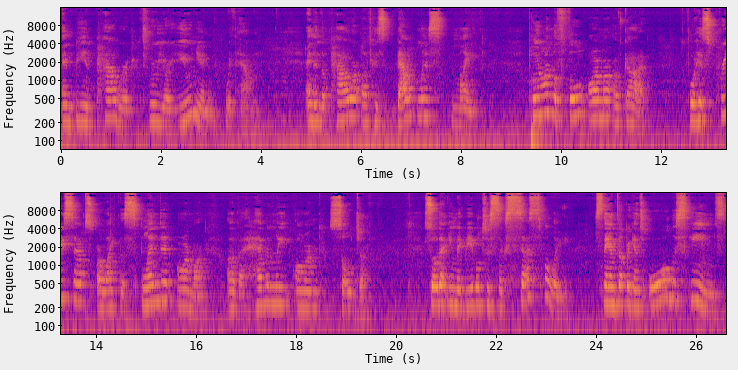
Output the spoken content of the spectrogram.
and be empowered through your union with Him, and in the power of His boundless might. Put on the full armor of God, for His precepts are like the splendid armor of a heavenly armed soldier, so that you may be able to successfully stand up against all the schemes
